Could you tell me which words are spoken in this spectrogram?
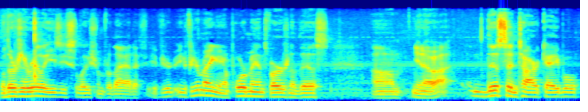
Well, there's a really easy solution for that. If, if you're if you're making a poor man's version of this, um, you know I, this entire cable,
